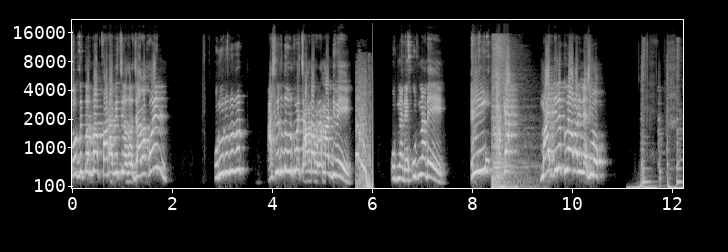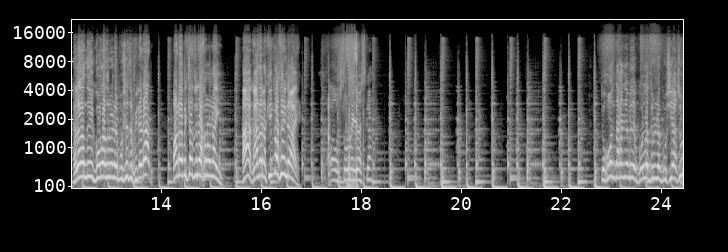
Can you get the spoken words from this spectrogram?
তোকে তোর বাপ পাটা বিছিল তোর যাবা কইল উঠ উঠ উঠ, উঠ। আসলে কিন্তু ওরকম চামড়া ফাটা মার দিবে। উঠ না রে উঠ না রে। হেই মার দিলে কুই আবার নিয়ে আসব হ্যালো তুই গোলা ধরে বসে তো ফিটাটা পাটা পিছা ধরে এখনও নাই। হ্যাঁ গাধাটা কি করছেই নাই ও তোর মেয়ে যাসকা তখন দেখা যায় গোল্লা ধরে বসে আছু।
